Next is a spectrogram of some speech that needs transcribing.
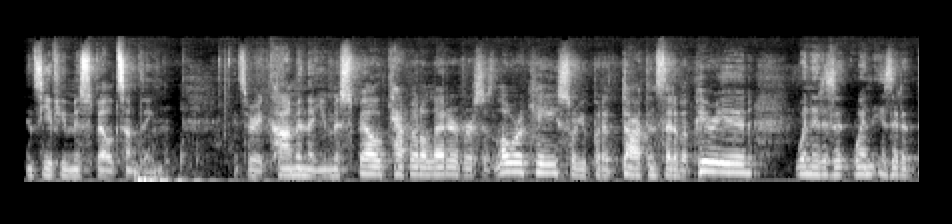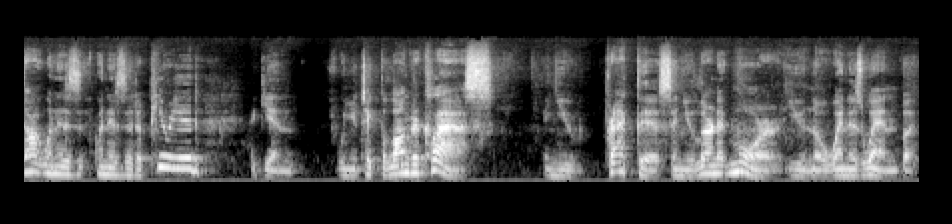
and see if you misspelled something. It's very common that you misspelled capital letter versus lowercase, or you put a dot instead of a period, when it is it when is it a dot? When is when is it a period? Again, when you take the longer class and you practice and you learn it more, you know when is when, but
